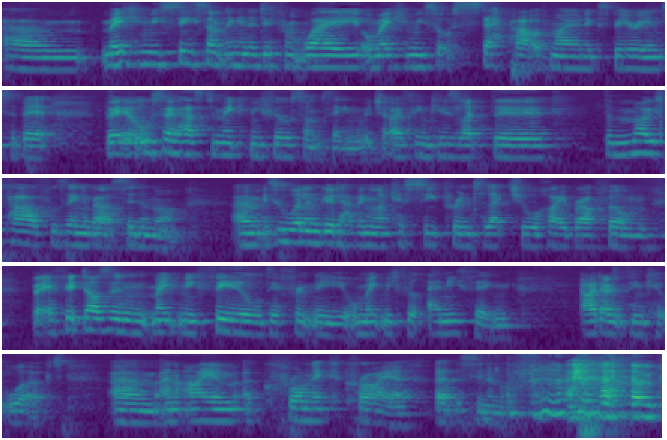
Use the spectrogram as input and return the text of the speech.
um, making me see something in a different way or making me sort of step out of my own experience a bit. But it also has to make me feel something, which I think is like the the most powerful thing about cinema. Um, it's all well and good having like a super intellectual highbrow film, but if it doesn't make me feel differently or make me feel anything, I don't think it worked. Um, and I am a chronic crier at the cinema. um,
